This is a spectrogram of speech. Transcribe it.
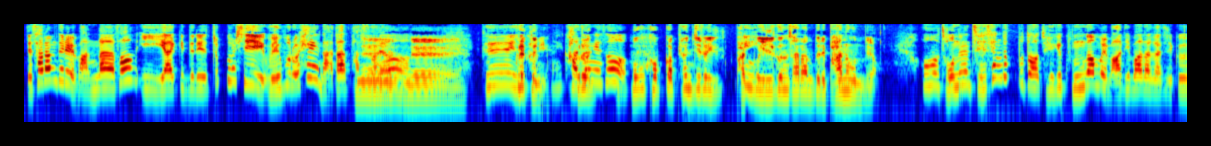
이제 사람들을 만나서 이 이야기들을 조금씩 외부로 해 나가 봤어요. 네, 네. 그 그랬더니 가정에서 머그컵과 편지를 받고 네. 읽은 사람들의 반응은요? 어, 저는 제 생각보다 되게 공감을 많이 받아가지고, 어.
